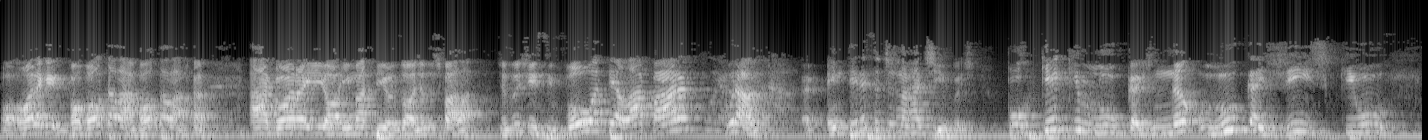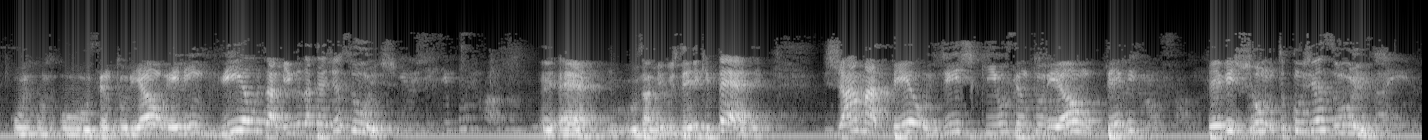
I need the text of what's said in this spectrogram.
Olha que, vo- volta lá, volta lá. Agora aí, ó, em Mateus, ó, Jesus fala: Jesus disse: Vou até lá para curá-lo. É é interessante as narrativas. Por que que Lucas não? Lucas diz que o, o, o- o centurião ele envia os amigos até Jesus. É, os amigos dele que pedem. Já Mateus diz que o centurião teve, teve junto com Jesus.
